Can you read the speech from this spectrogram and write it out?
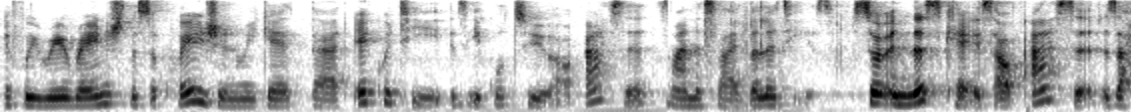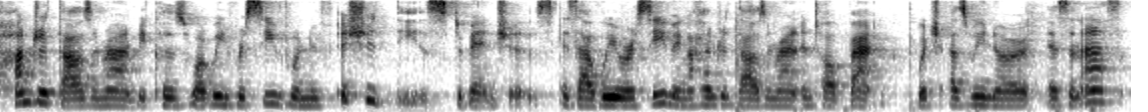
if we rearrange this equation, we get that equity is equal to our assets minus liabilities. So in this case, our asset is 100,000 Rand because what we've received when we've issued these debentures is that we're receiving 100,000 Rand into our bank, which as we know is an asset.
